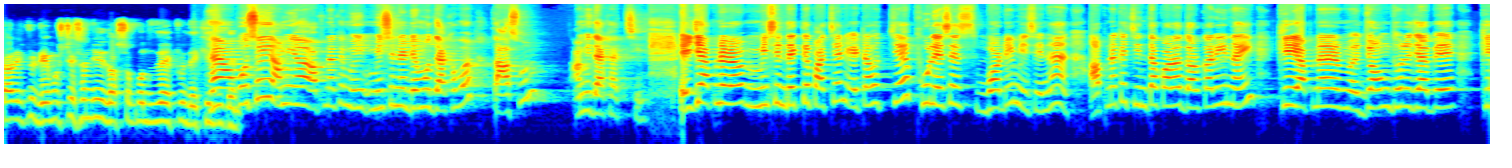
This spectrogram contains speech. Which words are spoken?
তার একটু ডেমোস্ট্রেশন যদি দর্শক বন্ধুদের একটু দেখিয়ে হ্যাঁ অবশ্যই আমি আপনাকে মেশিনের ডেমো দেখাবো। তা আসুন আমি দেখাচ্ছি। এই যে আপনারা মেশিন দেখতে পাচ্ছেন এটা হচ্ছে ফুল এসএস বডি মেশিন হ্যাঁ? আপনাকে চিন্তা করার দরকারই নাই কি আপনার জং ধরে যাবে কি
